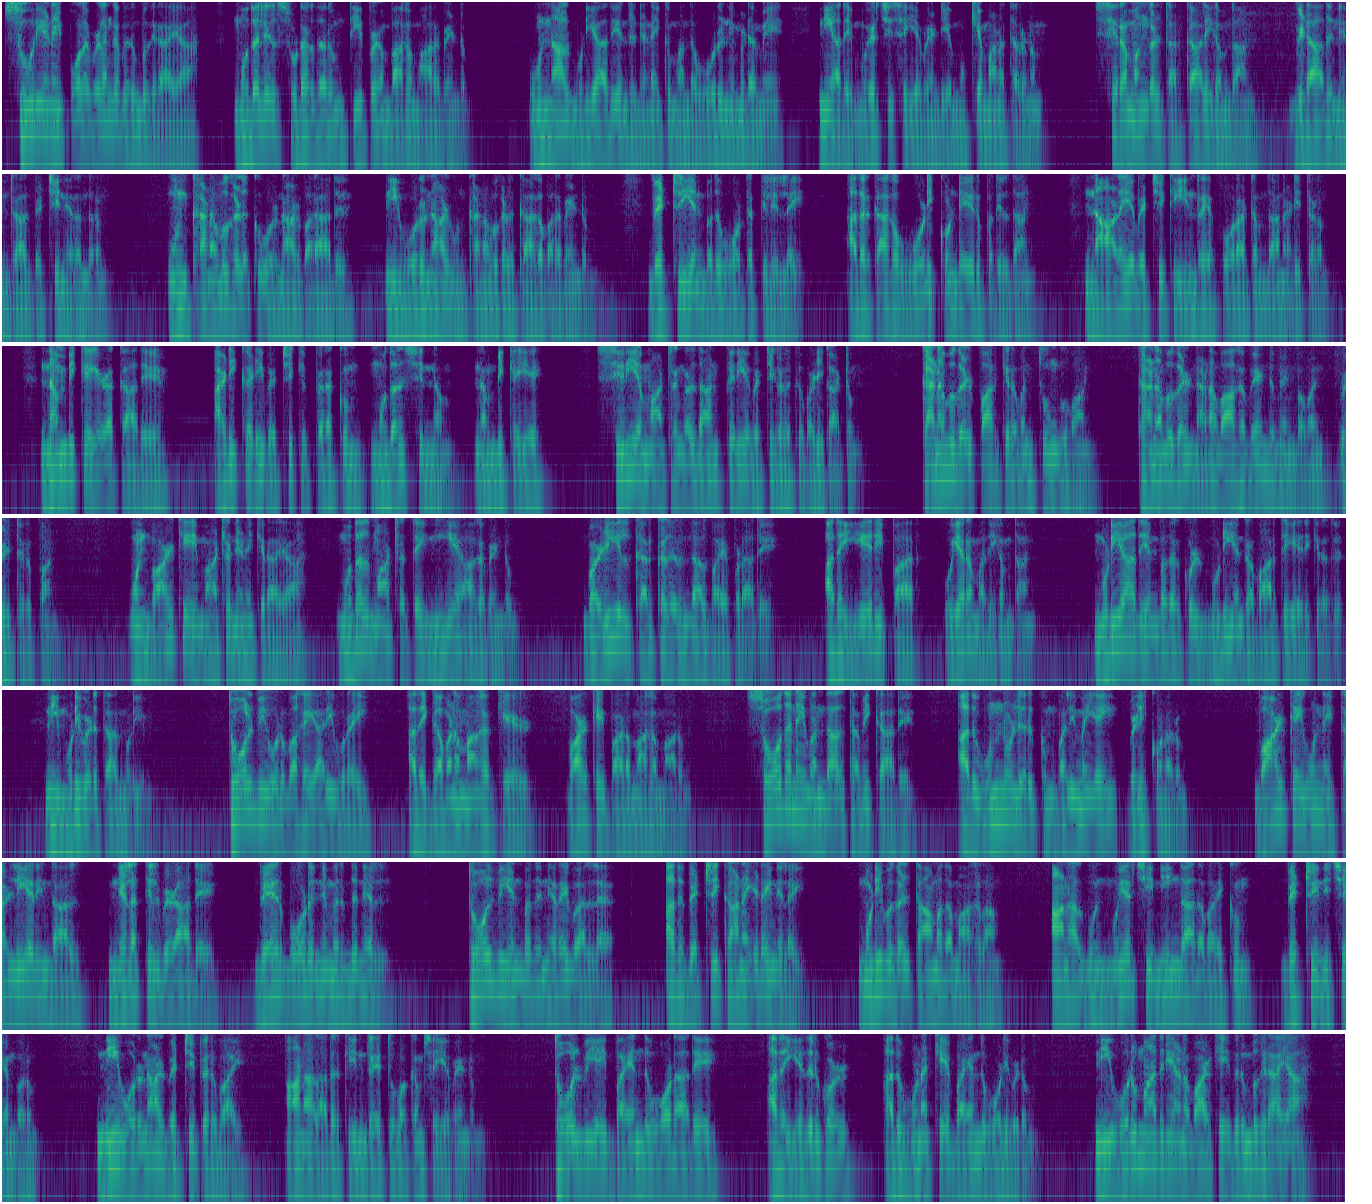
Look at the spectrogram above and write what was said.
சூரியனைப் போல விளங்க விரும்புகிறாயா? முதலில் சுடர்தரும் தீப்பிழம்பாக மாற வேண்டும். உன்னால் முடியாது என்று நினைக்கும் அந்த ஒரு நிமிடமே நீ அதை முயற்சி செய்ய வேண்டிய முக்கியமான தருணம். சிரமங்கள் தற்காலிகம்தான். விடாது நின்றால் வெற்றி நிரந்தரம். உன் கனவுகளுக்கு ஒரு நாள் வராது. நீ ஒரு நாள் உன் கனவுகளுக்காக வர வேண்டும். வெற்றி என்பது ஓட்டத்தில் இல்லை. அதற்காக ஓடிக்கொண்டே இருப்பதில்தான். நாளைய வெற்றிக்கு இன்றைய போராட்டம்தான் அடித்தளம். நம்பிக்கை இழக்காதே. அடிக்கடி வெற்றிக்கு பிறக்கும் முதல் சின்னம் நம்பிக்கையே. சிறிய மாற்றங்கள் தான் பெரிய வெற்றிகளுக்கு வழிகாட்டும். கனவுகள் பார்க்கிறவன் தூங்குவான். கனவுகள் நனவாக வேண்டும் என்பவன் விழித்திருப்பான். உன் வாழ்க்கையை மாற்ற நினைக்கிறாயா? முதல் மாற்றத்தை நீயே ஆக வேண்டும். வழியில் கற்கள் இருந்தால் பயப்படாதே. அதை ஏறிப்பார் உயரம் அதிகம்தான். முடியாது என்பதற்குள் முடி என்ற வார்த்தையே இருக்கிறது. நீ முடிவெடுத்தால் முடியும். தோல்வி ஒரு வகை அறிவுரை அதை கவனமாக கேள் வாழ்க்கை பாடமாக மாறும். சோதனை வந்தால் தவிக்காதே அது உன்னுள் இருக்கும் வலிமையை வெளிக்கொணரும். வாழ்க்கை உன்னை தள்ளி எறிந்தால் நிலத்தில் விழாதே வேர்போடு நிமிர்ந்து நெல். தோல்வி என்பது நிறைவு அல்ல அது வெற்றிக்கான இடைநிலை. முடிவுகள் தாமதமாகலாம் ஆனால் உன் முயற்சி நீங்காத வரைக்கும் வெற்றி நிச்சயம் வரும். நீ ஒரு நாள் வெற்றி பெறுவாய் ஆனால் அதற்கு இன்றே துவக்கம் செய்ய வேண்டும். தோல்வியை பயந்து ஓடாதே அதை எதிர்கொள் அது உனக்கே பயந்து ஓடிவிடும். நீ ஒரு மாதிரியான வாழ்க்கையை விரும்புகிறாயா?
